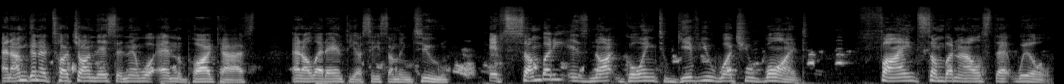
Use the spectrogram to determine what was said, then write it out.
And I'm going to touch on this and then we'll end the podcast. And I'll let Anthea say something too. If somebody is not going to give you what you want, find someone else that will.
